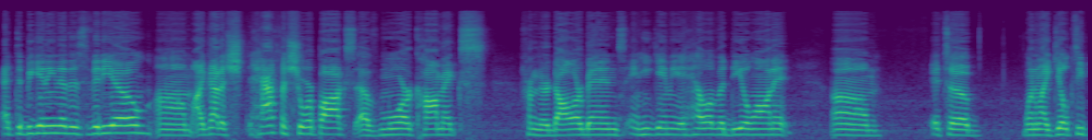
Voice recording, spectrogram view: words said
at the beginning of this video, um, I got a half a short box of more comics from their dollar bins, and he gave me a hell of a deal on it. Um, it's a one of my guilty.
